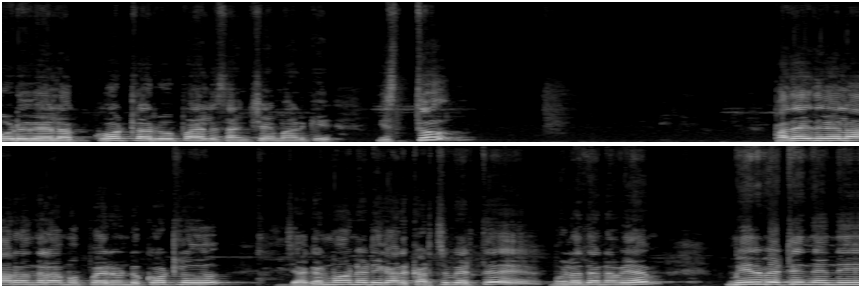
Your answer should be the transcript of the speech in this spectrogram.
మూడు వేల కోట్ల రూపాయల సంక్షేమానికి ఇస్తూ పదహైదు వేల ఆరు వందల ముప్పై రెండు కోట్లు జగన్మోహన్ రెడ్డి గారు ఖర్చు పెడితే మూలధన వ్యయం మీరు పెట్టింది ఏంది?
